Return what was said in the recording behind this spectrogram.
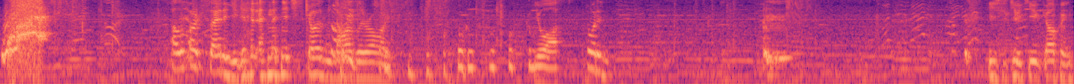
What? I love how excited you get, and then it just goes No, entirely wrong. You lost. No, I didn't. He's just gonna keep going.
